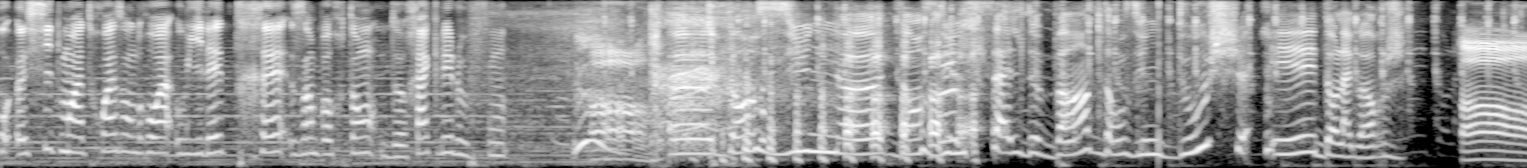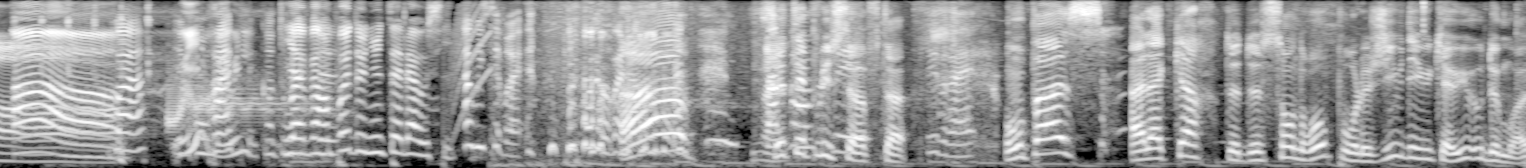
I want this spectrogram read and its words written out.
euh, cite-moi trois endroits où il est très important de racler le fond. Oh, Euh, dans, une, euh, dans une salle de bain, dans une douche et dans la gorge. Oh. Ah. Quoi Oui, On bah racle oui. quand on Il y avait un peu de Nutella aussi. Ah oui, c'est vrai. Ah, c'était plus soft. C'est vrai. On passe à la carte de Sandro pour le JUDUKU ou de moi,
